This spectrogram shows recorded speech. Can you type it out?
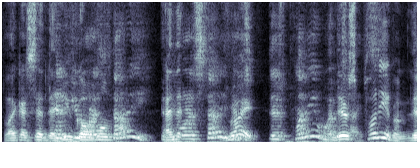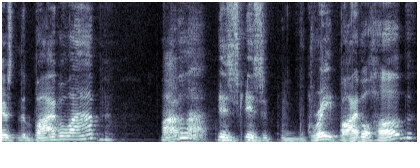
like I said, then and you, you go home. study, if and you want to study, there's, right. there's plenty of websites. There's plenty of them. There's the Bible app Bible app. is is great. Bible Hub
